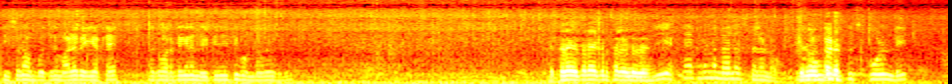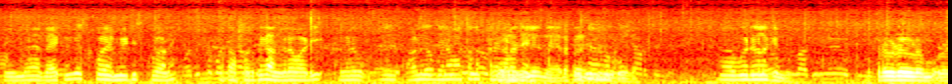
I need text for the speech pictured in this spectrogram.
സീസൺ ആകുമ്പോഴത്തേന് മഴ പെയ്യട്ടെ എന്നൊക്കെ പറഞ്ഞിട്ട് ഇങ്ങനെ നീട്ടി നീട്ടി കൊണ്ടുപോയിരുന്നു എത്ര എത്ര ഏക്കർ സ്ഥലമുണ്ട് ഇത്? ഈ എട്ട് ഏക്കറിന്റെ മേലെ സ്ഥലം ഉണ്ടാവും ഇത് മുമ്പ് അടുത്ത് സ്കൂളുണ്ട്. പിന്നെ ബാക്കിൽ സ്കൂൾ എം ഇ ടി സ്കൂളാണ് അപ്പുറത്തേക്ക് അംഗനവാടി അങ്ങനെ ആൾ ജനവാസമുള്ള സ്ഥലങ്ങളല്ലേ നമുക്ക് വീടുകളൊക്കെ ഉണ്ട്. എത്ര വീടുകളുണ്ട് ഇവിടെ?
